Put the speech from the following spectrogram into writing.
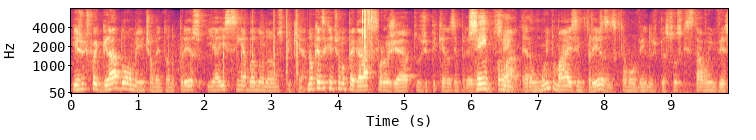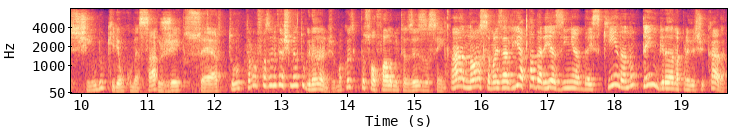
e a gente foi gradualmente aumentando o preço e aí sim abandonando os pequenos. Não quer dizer que a gente não pegasse projetos de pequenas empresas sim, sendo formadas. Eram muito mais mais empresas que estavam vindo de pessoas que estavam investindo, queriam começar do jeito certo, estavam fazendo investimento grande. Uma coisa que o pessoal fala muitas vezes assim: ah, nossa, mas ali a padariazinha da esquina não tem grana para investir. Cara,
